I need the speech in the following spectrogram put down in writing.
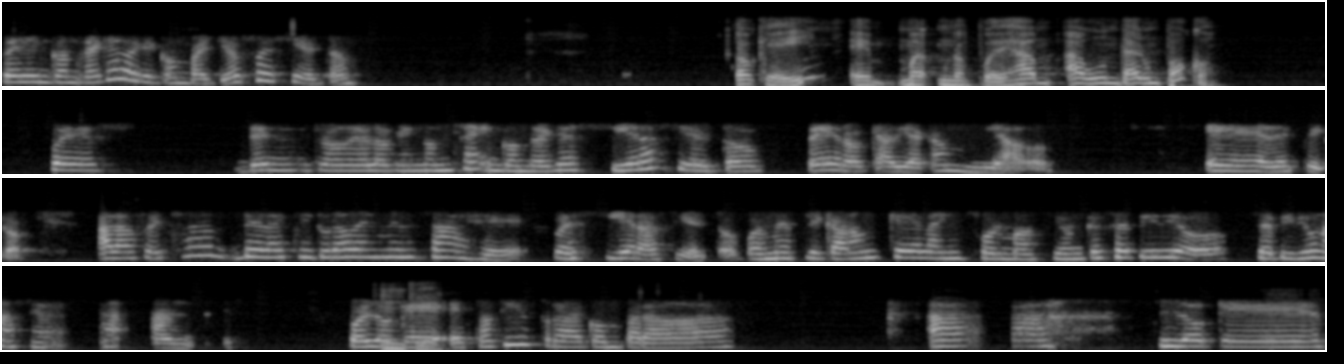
Pues encontré que lo que compartió fue cierto. Ok, eh, ¿nos puedes ab- abundar un poco? Pues dentro de lo que encontré, encontré que sí era cierto, pero que había cambiado. Eh, le explico. A la fecha de la escritura del mensaje, pues sí era cierto. Pues me explicaron que la información que se pidió, se pidió una semana antes. Por lo que esta cifra comparada a, a lo que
